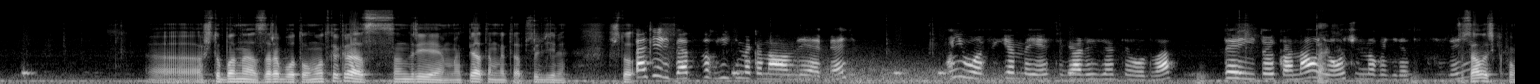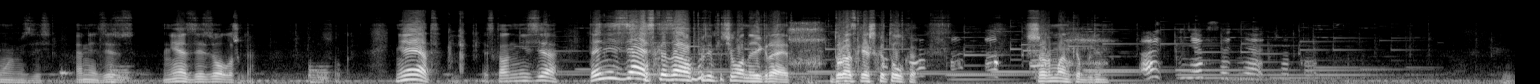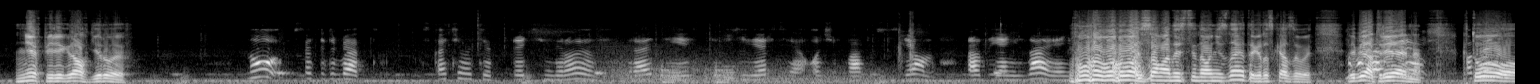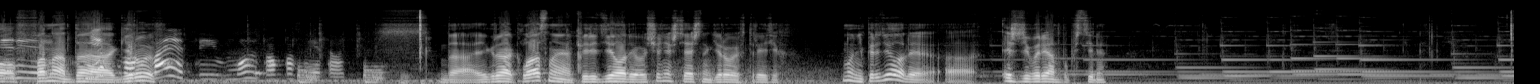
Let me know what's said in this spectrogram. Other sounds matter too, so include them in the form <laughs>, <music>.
Э, Чтобы она заработала. Мы вот как раз с Андреем о пятом это обсудили. Что... Кстати, ребята, заходите на канал Андрея опять. У него офигенно есть игра Resident Evil 2. Да и не только она, у него очень много интересных обсуждений. Русалочка, по-моему, здесь. А нет, здесь... Нет, здесь Золушка. Сука. Нет! Я сказал, нельзя. Да нельзя, я сказал, блин, почему она играет? Дурацкая шкатулка. Шарманка, блин. А, мне сегодня что-то... Нев переиграл в героев. Ну, кстати, ребят, скачивайте третьих героев, играйте, есть HD-версия, очень классно сделано. Правда, я не знаю, я не Во-во-во, сама Настина он не знает, так рассказывает. Ну, Ребят, по реально, по кто мере, фанат, да, героев. знает и может вам посоветовать. Да, игра классная, переделали вообще ништячных героев третьих. Ну, не переделали, а HD вариант выпустили.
